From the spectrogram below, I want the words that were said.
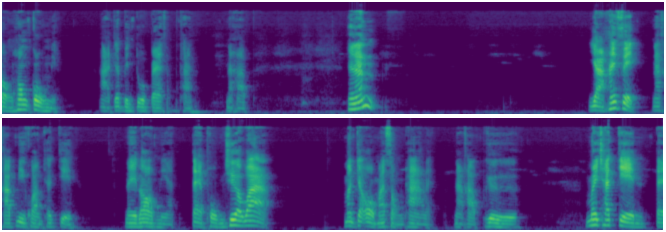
ของฮ่องกงเนี่ยอาจจะเป็นตัวแปรสำคัญนะครับดังนั้น อยากให้เฟดนะครับ มีความชัดเจนในรอบเนี้ยแต่ผมเชื่อว่ามันจะออกมาสองทางแหละนะครับ คือไม่ชัดเจนแต่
